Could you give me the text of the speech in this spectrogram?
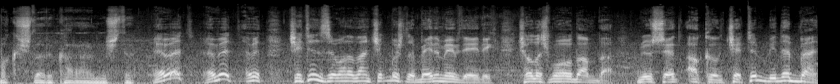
bakışları kararmıştı. Evet, evet, evet. Çetin zıvanadan çıkmıştı. Benim evdeydik. Çalışma odamda. Nusret, Akın, Çetin bir de ben.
